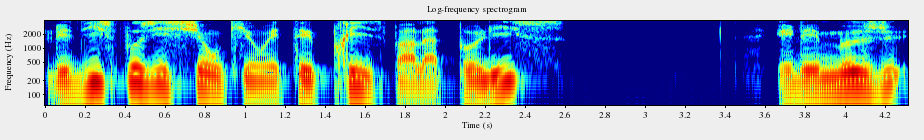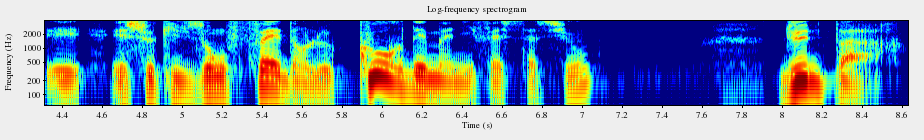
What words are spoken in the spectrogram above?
les dispositions qui ont été prises par la police et, ce qu'ils ont fait dans le cours des manifestations, d'une part,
